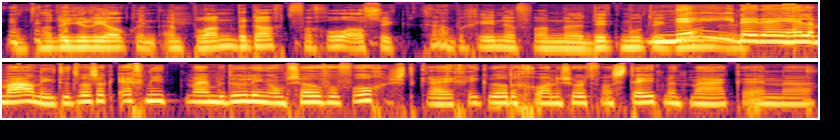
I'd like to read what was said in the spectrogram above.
Want hadden jullie ook een, een plan bedacht van, goh, als ik ga beginnen van eh, dit moet ik Nee, doen? nee, nee, helemaal niet. Het was ook echt niet mijn bedoeling om zoveel volgers te krijgen. Ik wilde gewoon een soort van statement maken. En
